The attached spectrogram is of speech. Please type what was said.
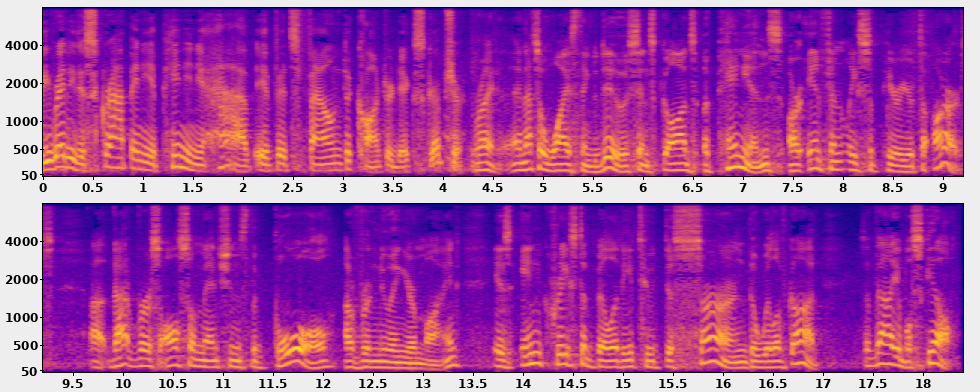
Be ready to scrap any opinion you have if it's found to contradict Scripture. Right, and that's a wise thing to do since God's opinions are infinitely superior to ours. Uh, that verse also mentions the goal of renewing your mind is increased ability to discern the will of God. It's a valuable skill.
